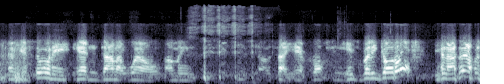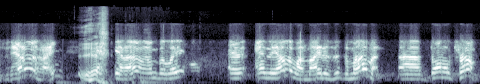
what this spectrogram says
if you thought he hadn't done it well, I mean, I would say yeah, rocks in heads, but he got off. You know, that was the other thing. Yeah. You know, unbelievable. And and the other one, mate, is at the moment uh, Donald Trump.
